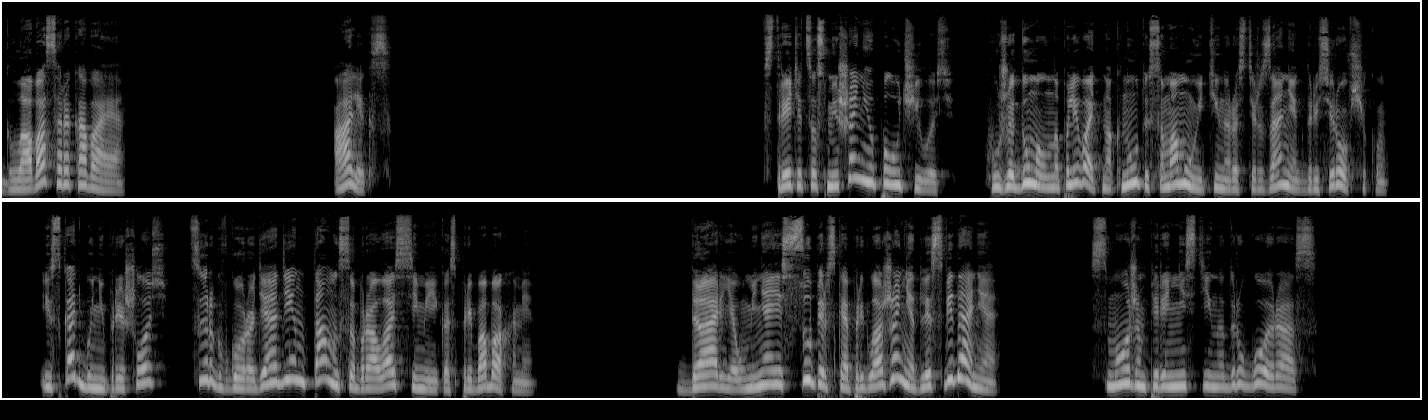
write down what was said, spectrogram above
Глава сороковая. Алекс. Встретиться с мишенью получилось. Уже думал наплевать на кнут и самому идти на растерзание к дрессировщику. Искать бы не пришлось. Цирк в городе один, там и собралась семейка с прибабахами. «Дарья, у меня есть суперское предложение для свидания!» «Сможем перенести на другой раз»,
